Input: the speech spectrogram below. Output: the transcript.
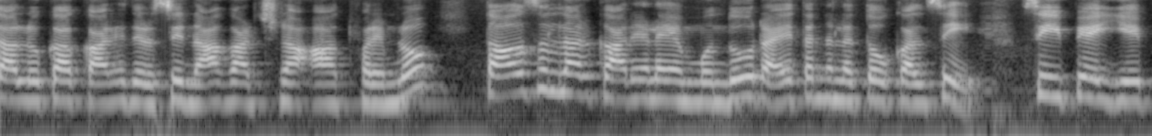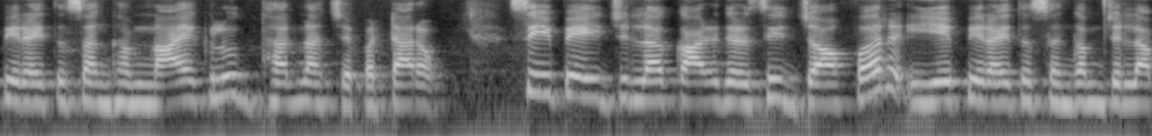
తాలూకా కార్యదర్శి నాగార్జున ఆధ్వర్యంలో తహసీల్దార్ కార్యాలయం ముందు రైతన్నలతో కలిసి సిపిఐ ఏపీ రైతు సంఘం నాయకులు ధర్నా చేపట్టారు. సిపిఐ జిల్లా కార్యదర్శి జాఫర్ ఏపీ రైతు సంఘం జిల్లా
